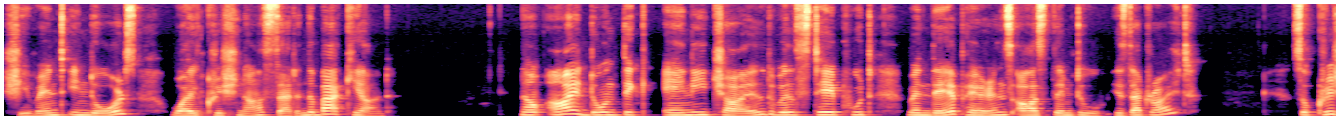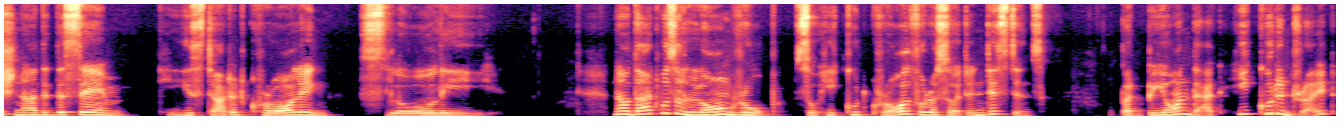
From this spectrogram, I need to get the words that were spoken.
She went indoors while Krishna sat in the backyard. Now, I don't think any child will stay put when their parents ask them to. Is that right? So, Krishna did the same. He started crawling slowly. Now that was a long rope, so he could crawl for a certain distance. But beyond that, he couldn't ride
